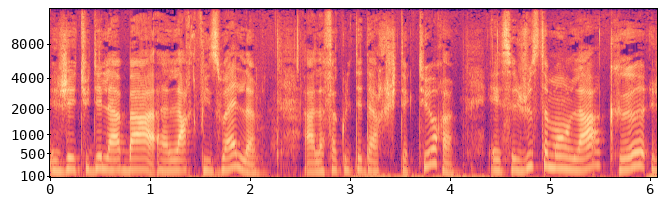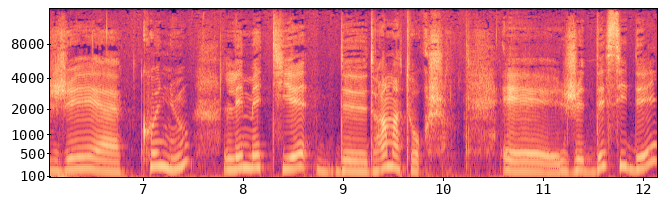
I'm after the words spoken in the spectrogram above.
J'ai étudié là-bas l'art visuel à la faculté d'architecture et c'est justement là que j'ai euh, connu les métiers de dramaturge. Et j'ai décidé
